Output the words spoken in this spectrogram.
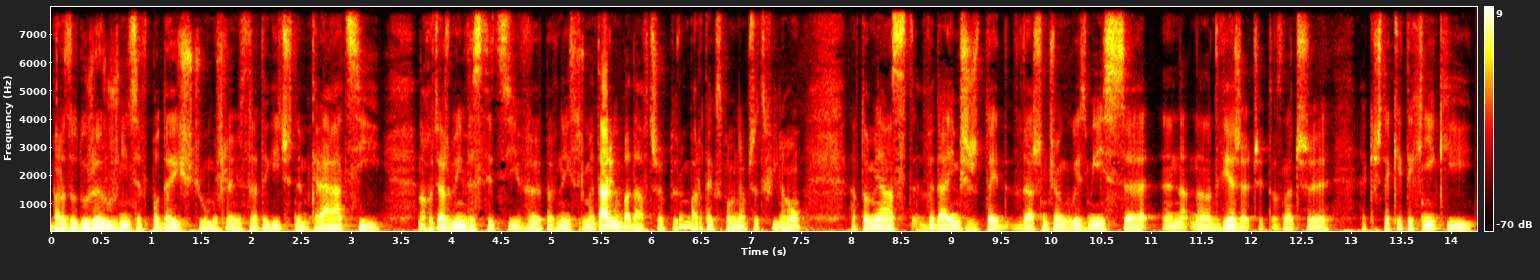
bardzo duże różnice w podejściu, myśleniu strategicznym, kreacji, no chociażby inwestycji w pewne instrumentarium badawcze, o którym Bartek wspomniał przed chwilą. Natomiast wydaje mi się, że tutaj w dalszym ciągu jest miejsce na, na dwie rzeczy, to znaczy jakieś takie techniki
